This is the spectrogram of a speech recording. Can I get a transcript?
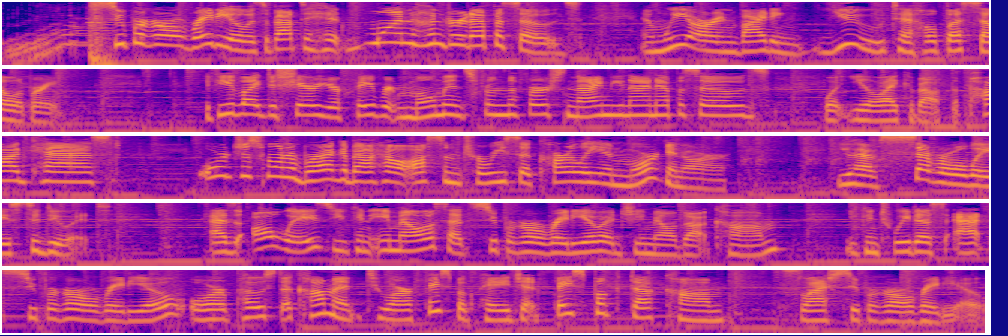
Supergirl Radio is about to hit 100 episodes, and we are inviting you to help us celebrate. If you'd like to share your favorite moments from the first 99 episodes, what you like about the podcast, or just want to brag about how awesome Teresa, Carly, and Morgan are, you have several ways to do it. As always, you can email us at supergirlradio at gmail.com. You can tweet us at Supergirl Radio or post a comment to our Facebook page at facebook.com slash Supergirl Radio.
